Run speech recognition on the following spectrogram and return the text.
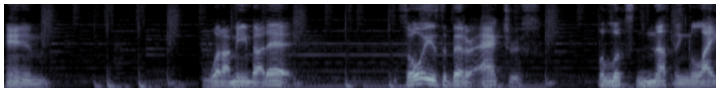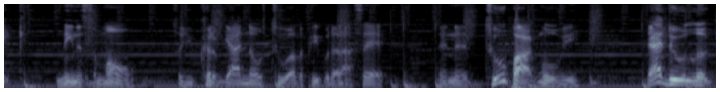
And what I mean by that, Zoe is the better actress, but looks nothing like Nina Simone. So you could have gotten those two other people that I said. In the Tupac movie, that dude looked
